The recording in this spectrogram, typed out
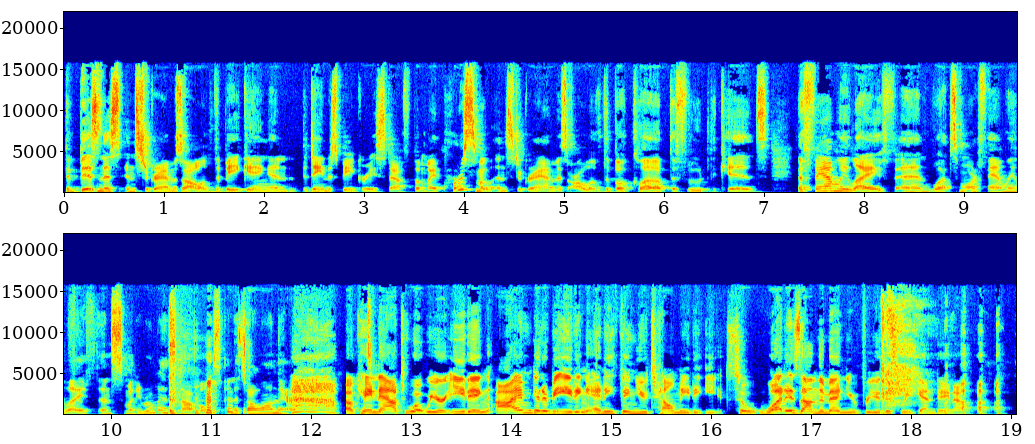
the business Instagram is all of the baking and the Dana's Bakery stuff. But my personal Instagram is all of the book club, the food, the kids, the family life. And what's more family life than smutty romance novels? and it's all on there. Okay, now to what we are eating. I'm going to be eating anything you tell me to eat. So, what is on the menu for you this weekend, Dana?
